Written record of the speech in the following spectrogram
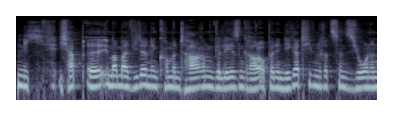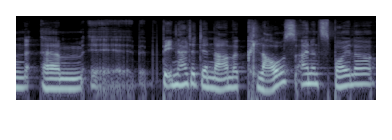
nicht. Ich habe äh, immer mal wieder in den Kommentaren gelesen, gerade auch bei den negativen Rezensionen, ähm, äh, beinhaltet der Name Klaus einen Spoiler?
